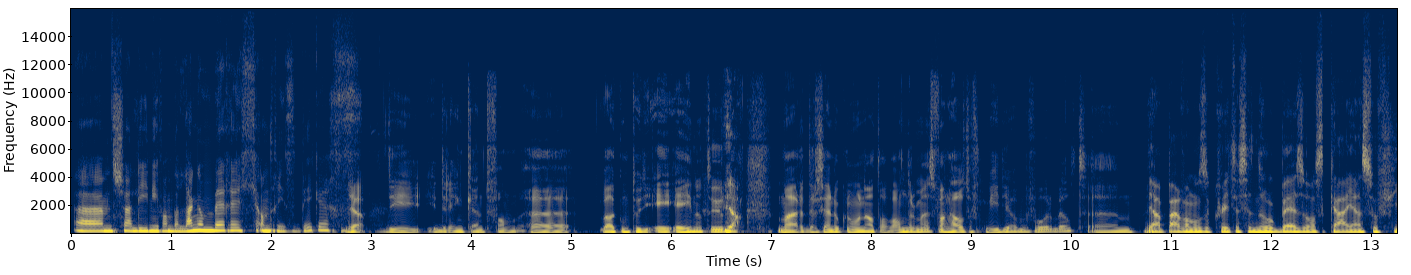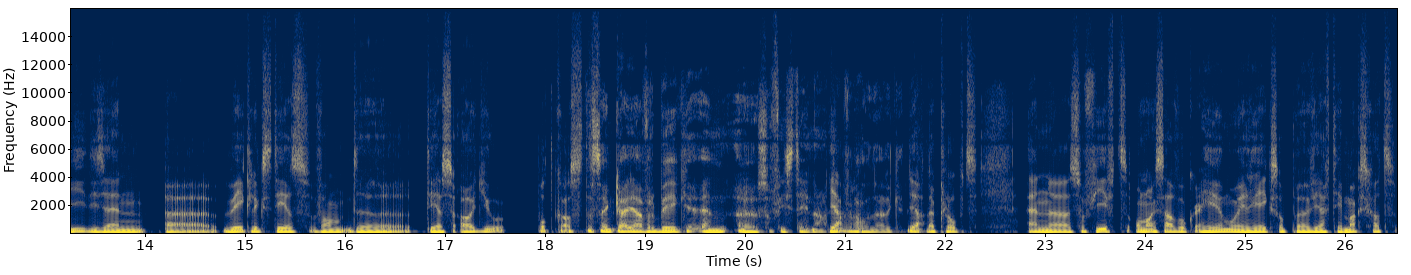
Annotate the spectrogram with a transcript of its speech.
ehm Shalini van de Langenberg, Andries Bekkers. Ja, die iedereen kent van eh Welcome to the EE natuurlijk. Ja. Maar er zijn ook nog een aantal andere mensen, van House of Media bijvoorbeeld. Ehm, Ja, een paar van onze creators zitten er ook bij, zoals Kaya en Sophie. Die zijn eh, wekelijks deels van de DS Audio podcast. Dat zijn Kaya Verbeke en eh Sophie Steenhout, Ja. ja. voor alle duidelijkheid. Ja, dat klopt. En eh, Sophie heeft onlangs zelf ook een hele mooie reeks op VRT Max gehad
